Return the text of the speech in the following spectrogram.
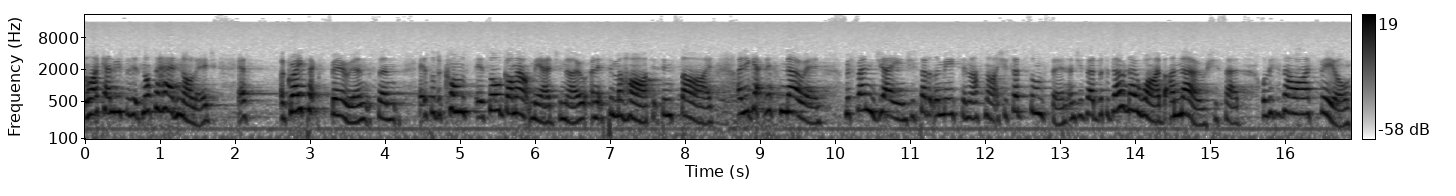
like Henry says, it's not a head knowledge, it's a great experience, and it sort of comes, it's all gone out my head, you know, and it's in my heart, it's inside, and you get this knowing. My friend Jane, she said at the meeting last night, she said something, and she said, but I don't know why, but I know, she said, well, this is how I feel.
